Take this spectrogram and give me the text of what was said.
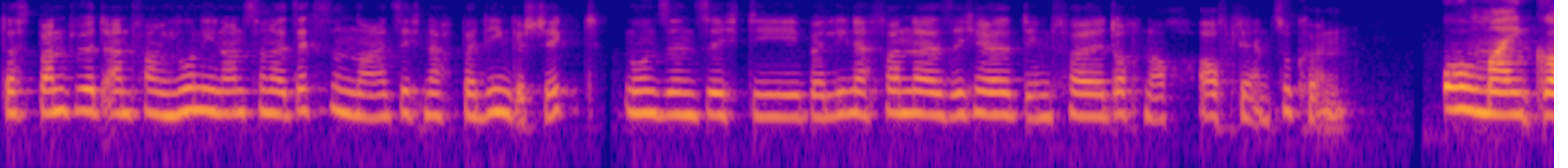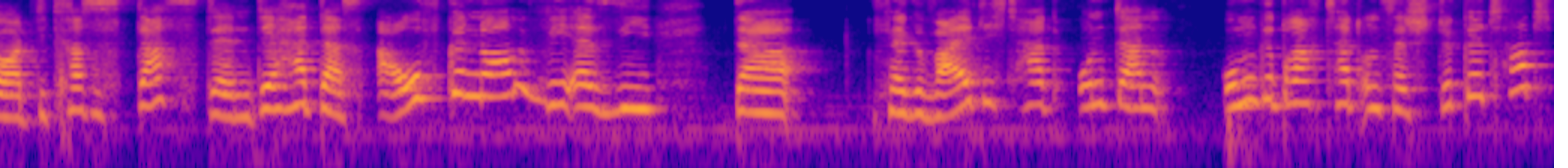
Das Band wird Anfang Juni 1996 nach Berlin geschickt. Nun sind sich die Berliner Fahnder sicher, den Fall doch noch aufklären zu können. Oh mein Gott, wie krass ist das denn? Der hat das aufgenommen, wie er sie da vergewaltigt hat und dann umgebracht hat und zerstückelt hat.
